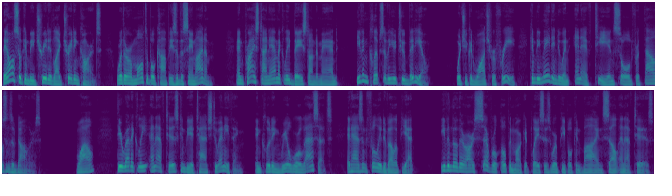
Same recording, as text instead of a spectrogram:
They also can be treated like trading cards, where there are multiple copies of the same item, and priced dynamically based on demand, even clips of a YouTube video, which you could watch for free, can be made into an NFT and sold for thousands of dollars. While, theoretically, NFTs can be attached to anything, including real-world assets, it hasn't fully developed yet even though there are several open marketplaces where people can buy and sell NFTs.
